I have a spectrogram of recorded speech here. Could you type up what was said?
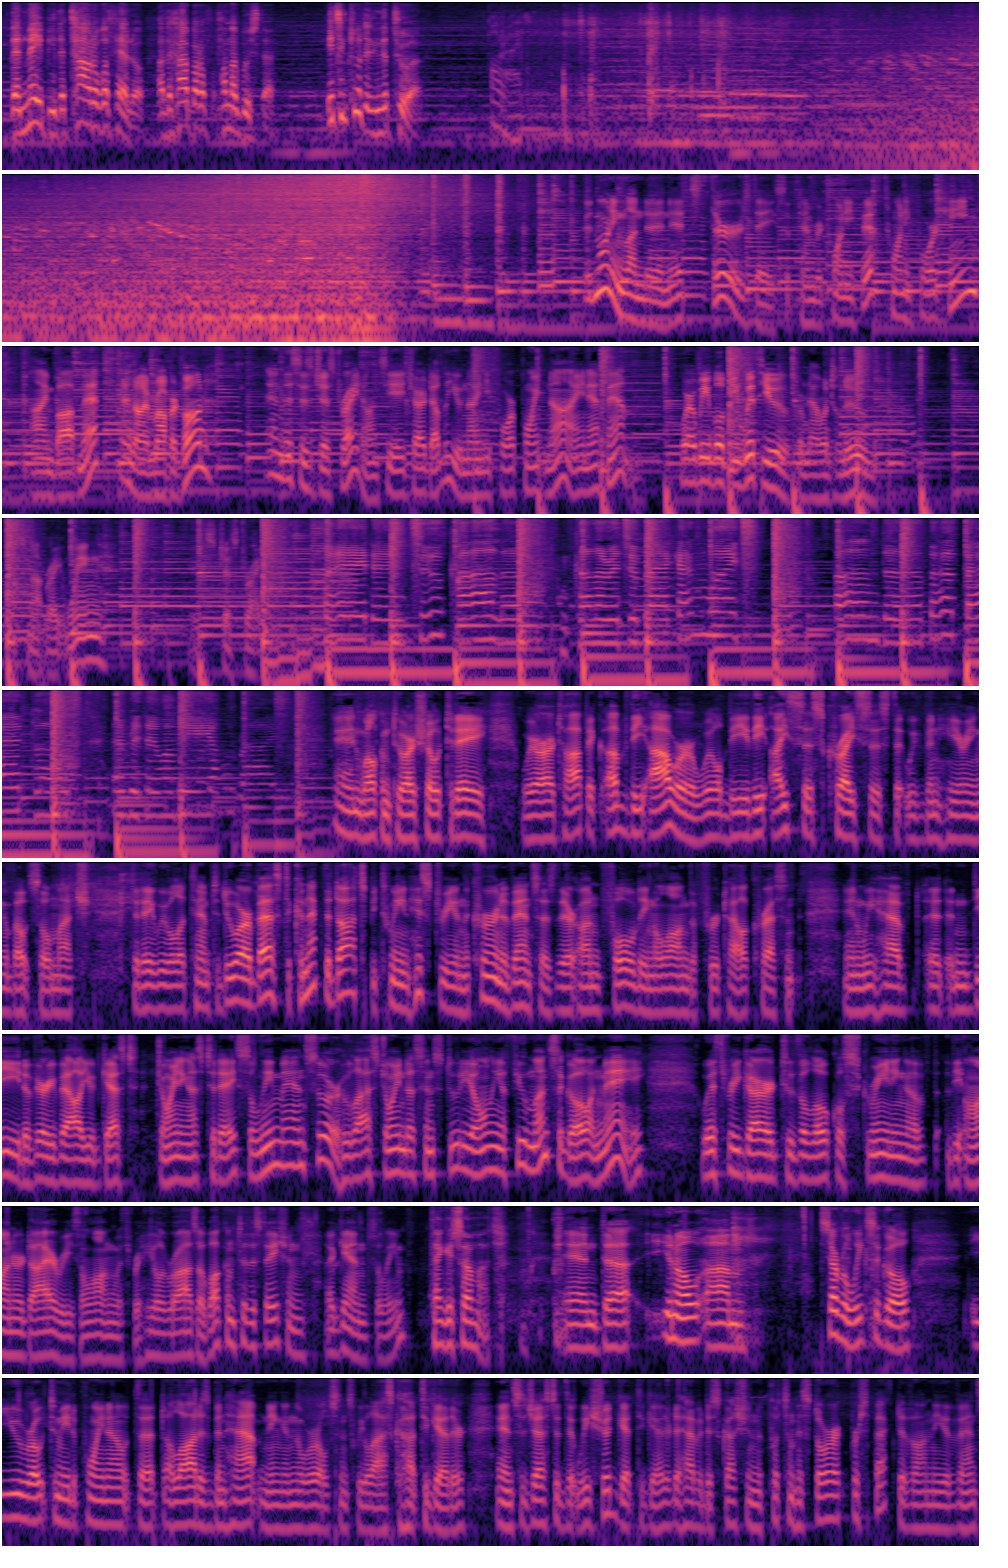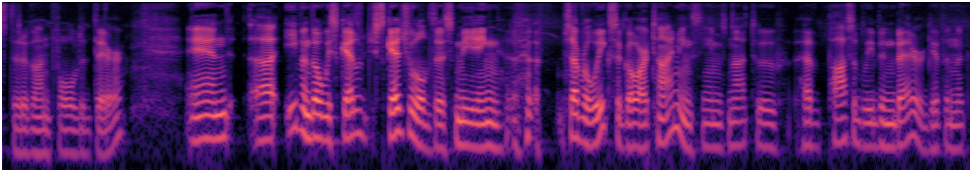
Then maybe the Tower of Othello at the harbor of Famagusta. It's included in the tour. All right. Good morning, London. It's Thursday, September 25th, 2014. I'm Bob Metz, And I'm Robert Vaughn, and this is Just Right on CHRW 94.9 FM. where we will be with you from now until noon. It's not right wing, it's just right. fade into color and color into black and white. Under the bedclothes, everything will be alright. And welcome to our show today, where our topic of the hour will be the ISIS crisis that we've been hearing about so much. Today, we will attempt to do our best to connect the dots between history and the current events as they're unfolding along the Fertile Crescent. And we have uh, indeed a very valued guest joining us today, Salim Mansur, who last joined us in studio only a few months ago in May with regard to the local screening of the Honor Diaries along with Raheel Raza. Welcome to the station again, Salim. Thank you so much. And, uh, you know, um, several weeks ago, you wrote to me to point out that a lot has been happening in the world since we last got together and suggested that we should get together to have a discussion to put some historic perspective on the events that have unfolded there. And uh, even though we scheduled this meeting several weeks ago, our timing seems not to have possibly been better given the,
